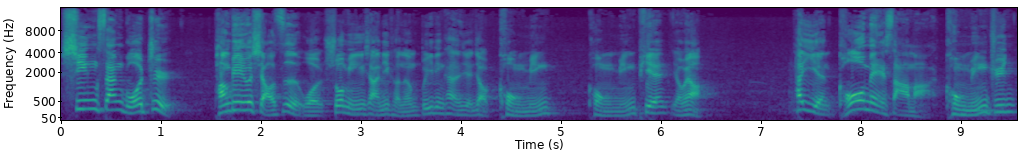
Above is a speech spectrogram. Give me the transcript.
新三国志》旁边有小字，我说明一下，你可能不一定看得见，叫孔明孔明篇，有没有？他演孔明萨马孔明君，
